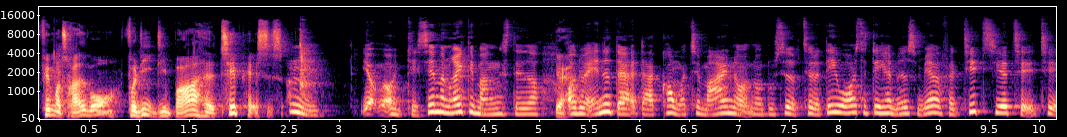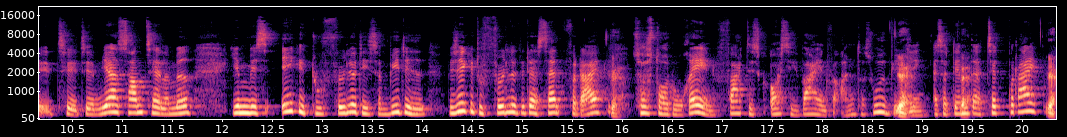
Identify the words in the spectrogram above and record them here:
35 år, fordi de bare havde tilpasset sig. Mm. Ja, og det ser man rigtig mange steder. Ja. Og noget andet, der, der kommer til mig, når, når du sidder og fortæller, det er jo også det her med, som jeg i hvert fald tit siger til, til, til, til dem, jeg samtaler med, jamen hvis ikke du følger din samvittighed, hvis ikke du følger det, der er sandt for dig, ja. så står du rent faktisk også i vejen for andres udvikling. Ja. Altså dem, ja. der er tæt på dig. Ja.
